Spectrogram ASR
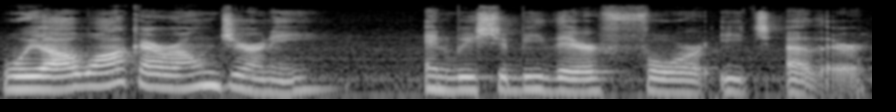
We all walk our own journey and we should be there for each other.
